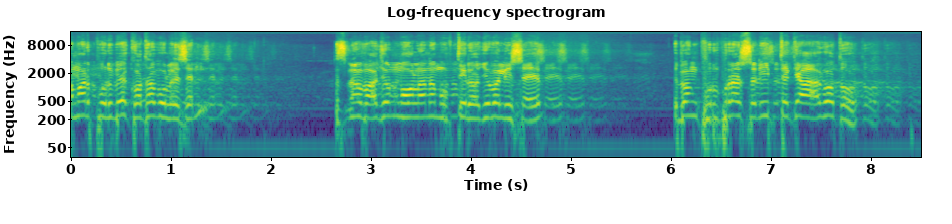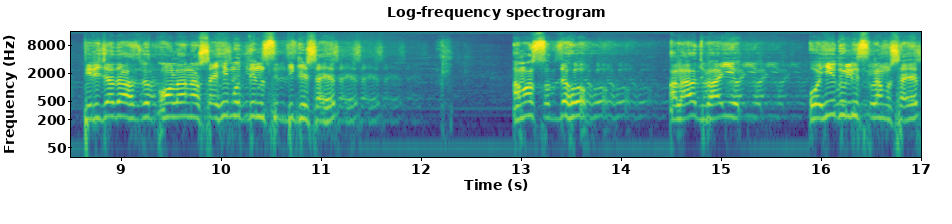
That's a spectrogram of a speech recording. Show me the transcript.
আমার পূর্বে কথা বলেছেন ইসলামাবাজন মৌলানা মুফতি রজব আলী সাহেব এবং ফুরফুরা শরীফ থেকে আগত পিরিজাদা হজরত মৌলানা শাহিমুদ্দিন সিদ্দিকী সাহেব। আমার শ্রদ্ধেহ আলহাজ ভাই ওহিদুল ইসলাম সাহেব।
